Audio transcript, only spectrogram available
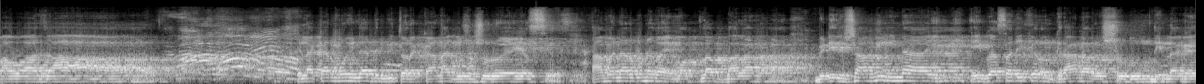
পাওয়া যায়। এলাকার মহিলাদের ভিতরে কানা ঘুষো শুরু হয়ে গেছে। আমেনার মনে হয় মতলব বালা না। বেটির স্বামী নাই, এই বাসারি কেন গ্রান আর সুগন্ধি লাগাই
